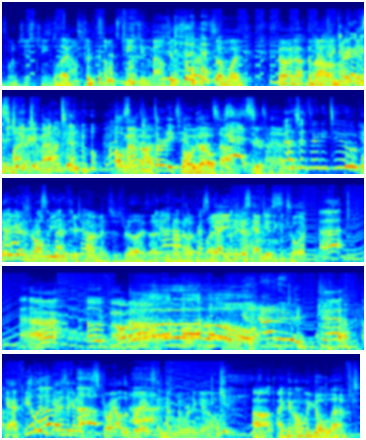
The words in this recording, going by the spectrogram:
Someone just changed Select. the mountain. Someone's changing the mountain. Select someone. No, not the mountain. Kirk Kirk is is climbing a mountain. mountain. What? Oh, Mountain 32. Oh, no. That sounds Yes! intense. Mountain 32. You Before you guys are all mean with your jump. comments, just realize that You you don't don't, know what the press a button Yeah, you can just hand me the controller. Uh, uh, Ah, oh, if you. oh no! Oh! Out of here! Okay, I feel like you guys are gonna destroy all the bricks and have nowhere to go. Uh, I can only go left.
